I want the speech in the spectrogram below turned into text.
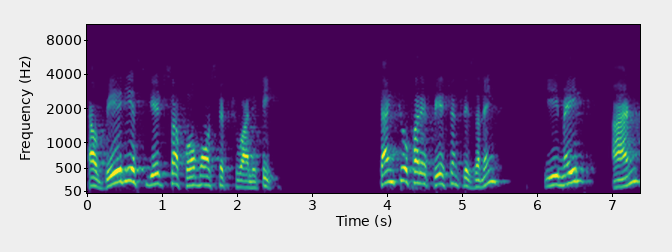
have various gates of homosexuality. Thank you for a patient listening. Email and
